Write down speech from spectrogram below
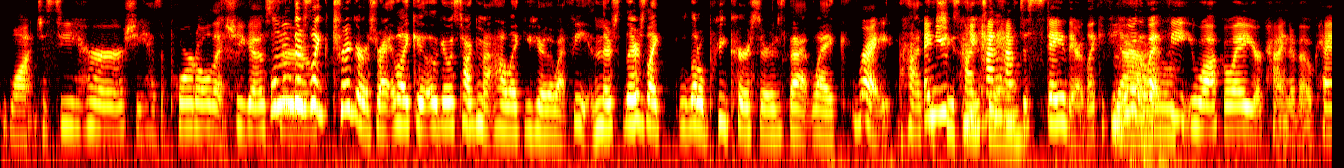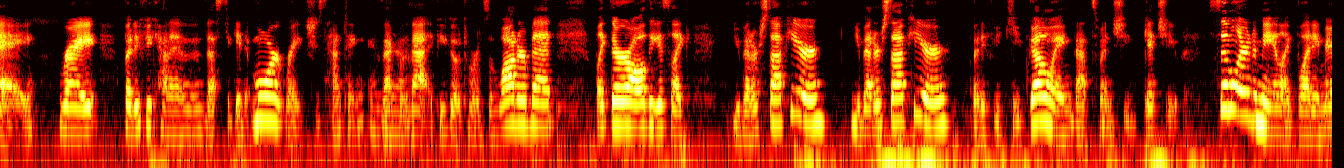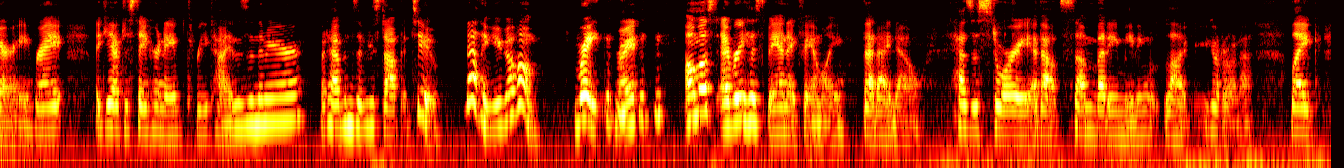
want to see her. She has a portal that she goes through. well through. then there's like triggers right like, like i was talking about how like you hear the wet feet and there's there's like little precursors that like right. hunt and you you kind of have to stay there. Like if you hear the wet feet, you walk away. You're kind of okay, right? But if you kind of investigate it more, right? She's hunting exactly Yeah. that. If you go towards the waterbed, like there are all these like, you better stop here. You better stop here. But if you keep going, that's when she gets you. Similar to me, like Bloody Mary, right? Like you have to say her name three times in the mirror. What happens if you stop at two? Nothing. You go home Right. right? Almost every Hispanic family that I know has a story about somebody meeting La Llorona. Like,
